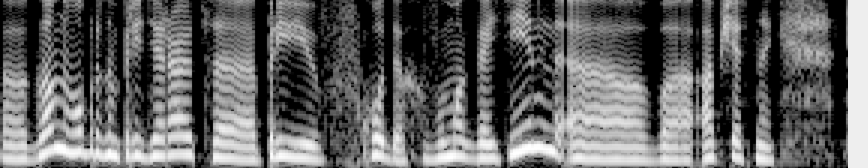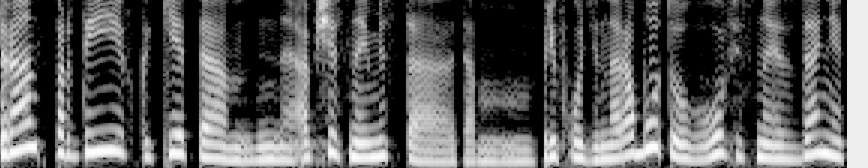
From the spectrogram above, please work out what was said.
А, главным образом придираются при входах в магазин, в общественный транспорт и в какие-то общественные места, там, при входе на работу, в офисное здание.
